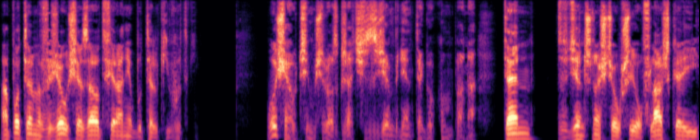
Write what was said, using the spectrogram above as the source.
a potem wziął się za otwieranie butelki wódki. Musiał czymś rozgrzać zziębniętego kompana. Ten z wdzięcznością przyjął flaszkę i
